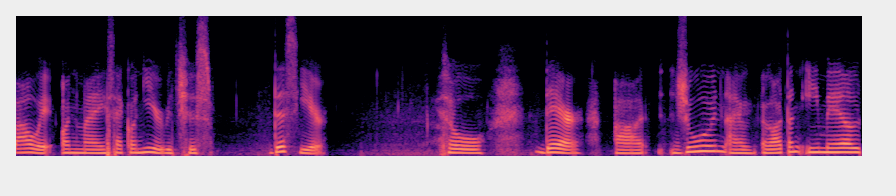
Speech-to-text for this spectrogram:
bawi on my second year, which is this year. So there, uh, June, I got an email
